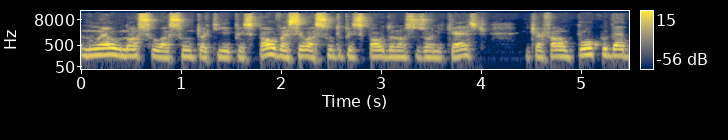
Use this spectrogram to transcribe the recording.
não é o nosso assunto aqui principal, vai ser o assunto principal do nosso Zonecast. A gente vai falar um pouco da,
